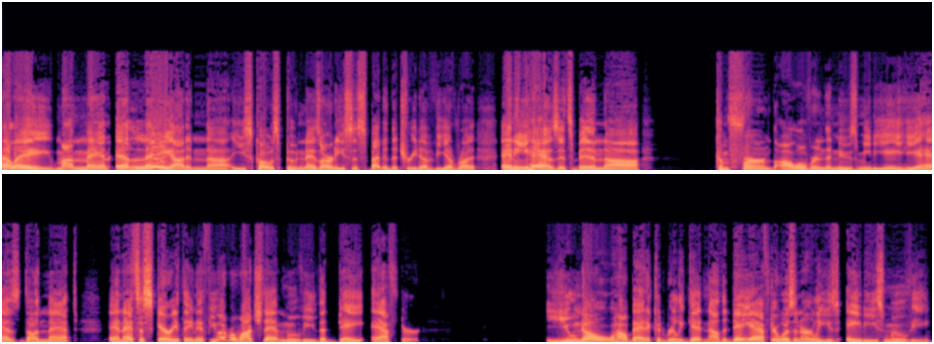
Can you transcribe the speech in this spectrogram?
LA, my man, LA out in uh, East Coast. Putin has already suspended the treaty via, Ru- and he has. It's been uh, confirmed all over in the news media. He has done that. And that's a scary thing. If you ever watch that movie the day after, you know how bad it could really get. Now, the day after was an early 80s movie.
